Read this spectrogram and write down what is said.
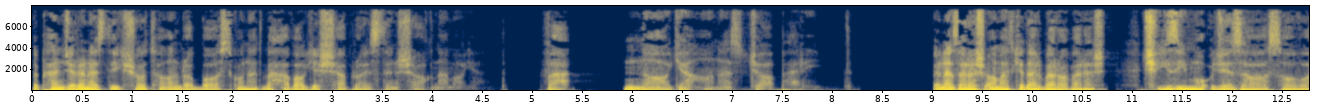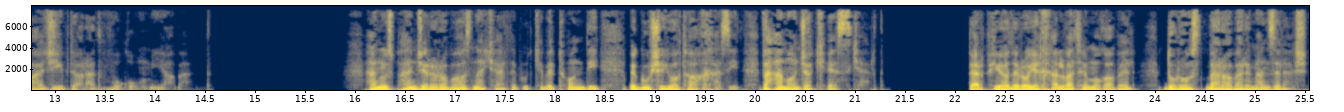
به پنجره نزدیک شد تا آن را باز کند و هوای شب را استنشاق نماید و ناگهان از جا پرید. به نظرش آمد که در برابرش چیزی معجزه آسا و عجیب دارد وقوع مییابد. هنوز پنجره را باز نکرده بود که به تندی به گوشه اتاق خزید و همانجا کس کرد. در پیاده روی خلوت مقابل درست برابر منزلش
